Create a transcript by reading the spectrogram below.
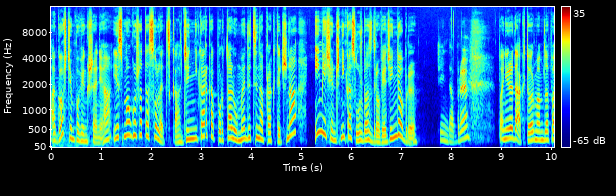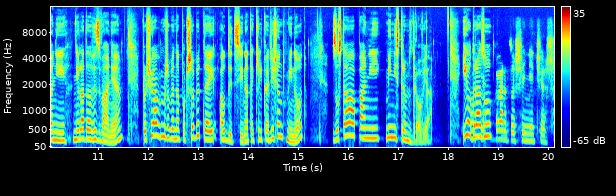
A gościem powiększenia jest Małgorzata Solecka, dziennikarka portalu Medycyna Praktyczna i miesięcznika Służba Zdrowia. Dzień dobry. Dzień dobry. Pani redaktor, mam dla Pani nie lada wyzwanie. Prosiłabym, żeby na potrzeby tej audycji, na te kilkadziesiąt minut, została Pani ministrem zdrowia. I od razu. Bardzo się nie cieszę.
